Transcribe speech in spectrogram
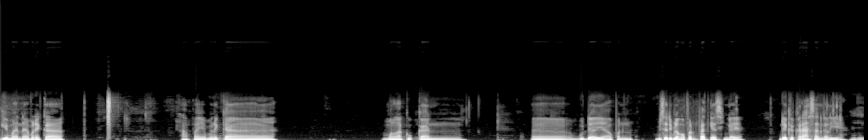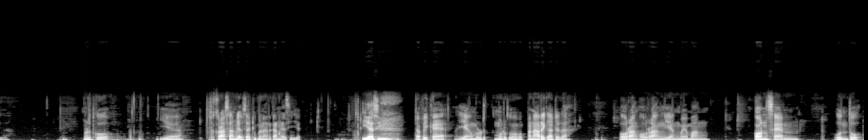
ya bagaimana mereka apa ya mereka melakukan eh, budaya open bisa dibilang open fight gak sih enggak ya budaya kekerasan kali ya Iya. Menurutku ya kekerasan nggak bisa dibenarkan nggak sih, Jack? iya sih Tapi kayak yang menurut menurutku menarik adalah orang-orang yang memang konsen untuk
